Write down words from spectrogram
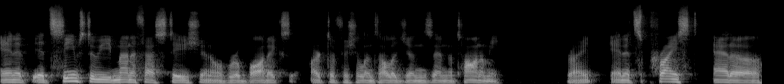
And it, it seems to be manifestation of robotics, artificial intelligence, and autonomy, right? And it's priced at a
